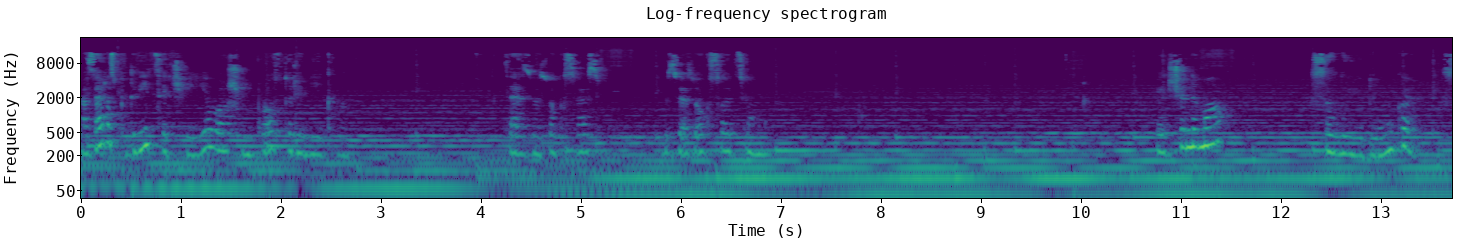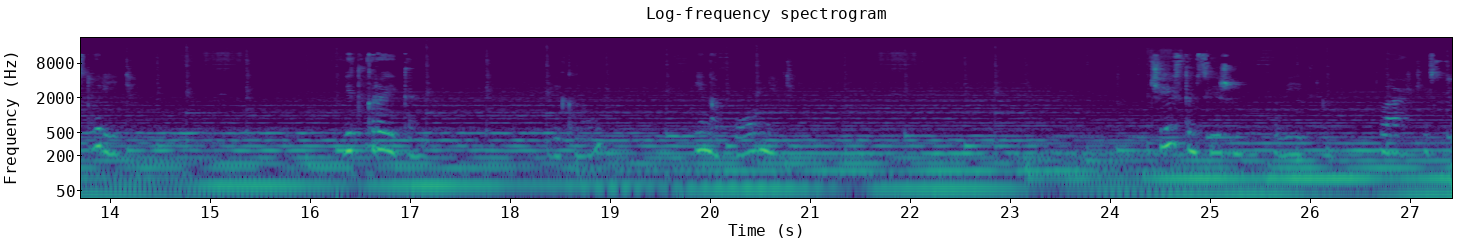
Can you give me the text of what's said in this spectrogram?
А зараз подивіться, чи є в вашому просторі вікна. Це зв'язок зв'язок з соціумом. Якщо нема, силою думки створіть. Відкрийте і наповніть чистим свіжим повітрям, легкістю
